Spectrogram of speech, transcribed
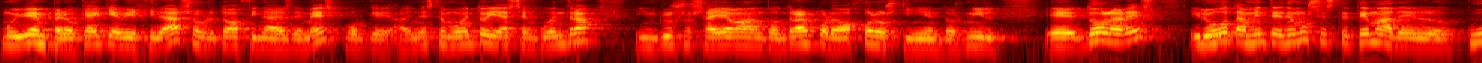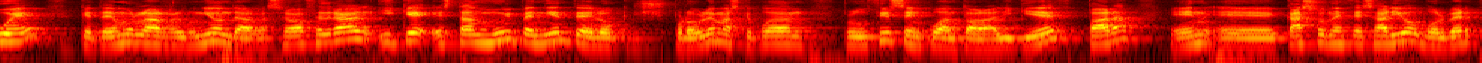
muy bien, pero que hay que vigilar, sobre todo a finales de mes, porque en este momento ya se encuentra, incluso se ha llegado a encontrar por debajo de los 500 mil eh, dólares. Y luego también tenemos este tema del QE, que tenemos la reunión de la Reserva Federal y que están muy pendientes de los problemas que puedan producirse en cuanto a la liquidez para, en eh, caso necesario, volver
